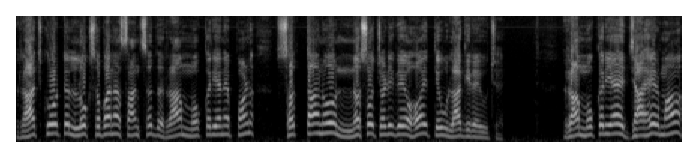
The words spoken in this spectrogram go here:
રાજકોટ લોકસભાના સાંસદ રામ મોકરિયાને પણ સત્તાનો નશો ચડી ગયો હોય તેવું લાગી રહ્યું છે. રામ મોકરિયાએ જાહેરમાં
